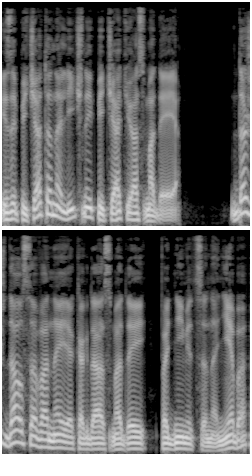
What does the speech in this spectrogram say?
и запечатано личной печатью Асмодея. Дождался Ванея, когда Асмодей поднимется на небо,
